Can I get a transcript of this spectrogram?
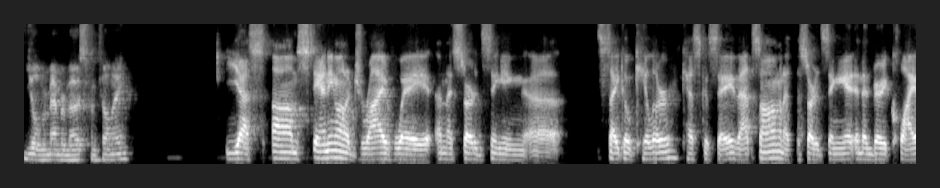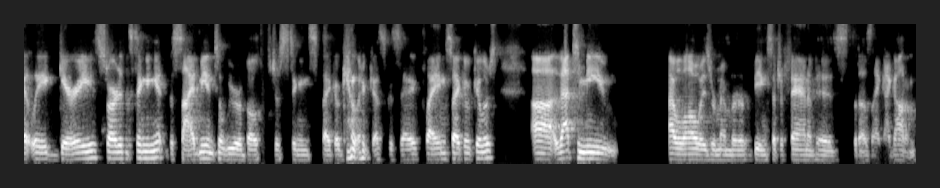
you'll remember most from filming? Yes um, standing on a driveway and i started singing uh, Psycho Killer, que c'est, that song, and I started singing it. And then very quietly, Gary started singing it beside me until we were both just singing Psycho Killer, que c'est, playing Psycho Killers. Uh, that to me, I will always remember being such a fan of his that I was like, I got him.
